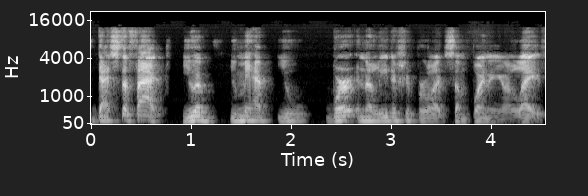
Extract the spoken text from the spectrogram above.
that's the fact. You have you may have you were in a leadership role at some point in your life,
